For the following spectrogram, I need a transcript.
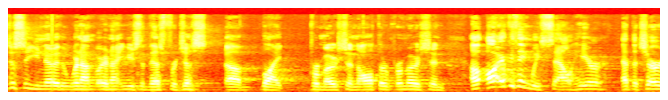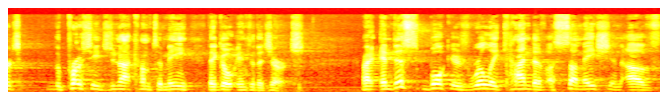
just so you know that we're not, we're not using this for just um, like promotion, author promotion. Uh, everything we sell here at the church, the proceeds do not come to me, they go into the church. Right? And this book is really kind of a summation of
